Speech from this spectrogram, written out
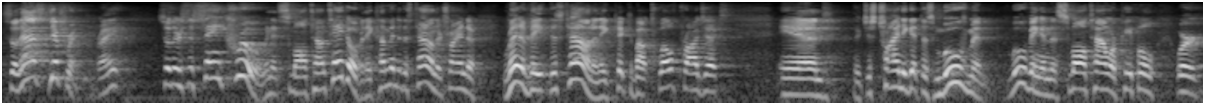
So that's different, right? So there's the same crew, and it's small town takeover. They come into this town, they're trying to renovate this town, and they picked about 12 projects, and they're just trying to get this movement moving in this small town where people, where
